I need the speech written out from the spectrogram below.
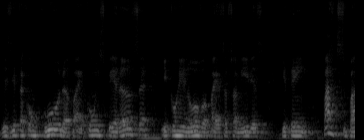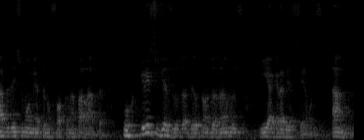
Visita com cura, Pai, com esperança e com renovo, ó Pai, essas famílias que têm participado deste momento no Foco na Palavra. Por Cristo Jesus, ó Deus, nós oramos e agradecemos. Amém.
